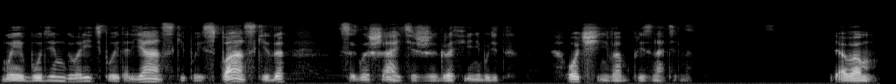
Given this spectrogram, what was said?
Мы будем говорить по-итальянски, по-испански, да? Соглашайтесь же, графиня будет очень вам признательна. Я вам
